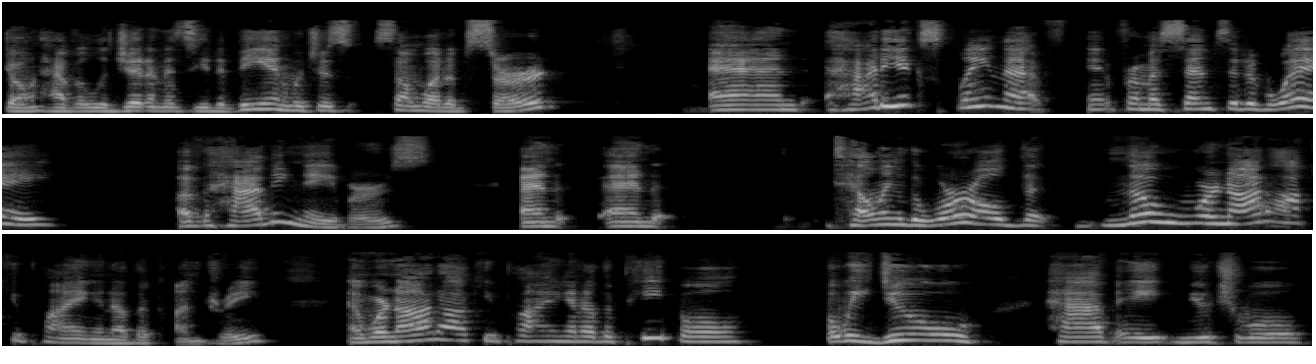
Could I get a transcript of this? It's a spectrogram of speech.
don't have a legitimacy to be in, which is somewhat absurd. And how do you explain that from a sensitive way of having neighbors and and telling the world that no, we're not occupying another country. and we're not occupying another people, but we do have a mutual,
